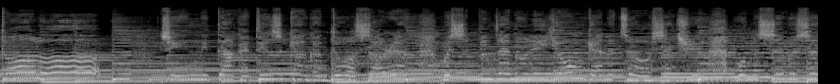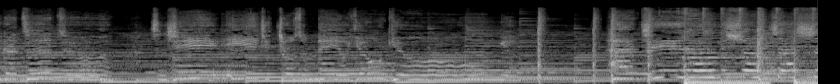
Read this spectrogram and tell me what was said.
堕落？请你打开电视看看，多少人为生命在努力，勇敢的走下去。我们是不是该知足，珍惜一切，就算没有拥有？还记得你说家是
